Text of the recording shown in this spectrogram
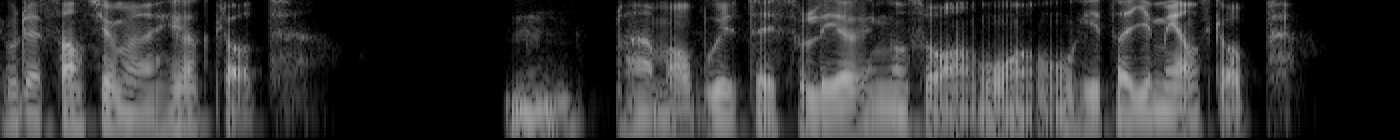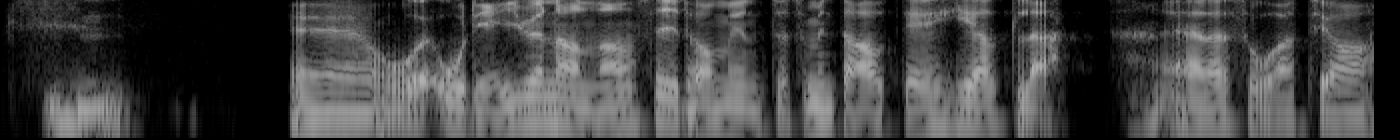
Jo, det fanns ju med helt klart. Mm. Det här med att bryta isolering och så och, och hitta gemenskap. Mm. Eh, och, och det är ju en annan sida av myntet som inte alltid är helt lätt. Är det så att jag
